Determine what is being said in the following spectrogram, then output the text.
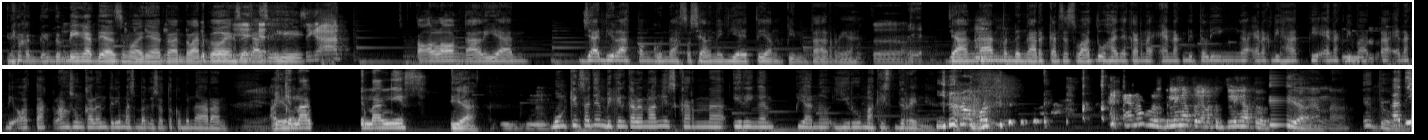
ini penting untuk diingat ya semuanya teman-temanku yang saya Iya. kasihi Singkat. tolong kalian jadilah pengguna sosial media itu yang pintar ya Betul. Jangan mendengarkan sesuatu hanya karena enak di telinga enak di hati enak di Hmm. mata enak di otak langsung kalian terima sebagai suatu kebenaran Iya. Ayo. Bikin nangis, bikin nangis. iya Mhm. mungkin saja yang bikin kalian nangis karena iringan piano Yiru Makis Deren ya enak tuh di telinga tuh, enak di telinga tuh. iya Enak. itu Tadi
